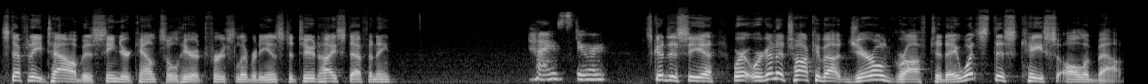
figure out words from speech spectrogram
Stephanie Taub is Senior Counsel here at First Liberty Institute. Hi, Stephanie. Hi, Stuart. It's good to see you. We're, we're going to talk about Gerald Groff today. What's this case all about?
